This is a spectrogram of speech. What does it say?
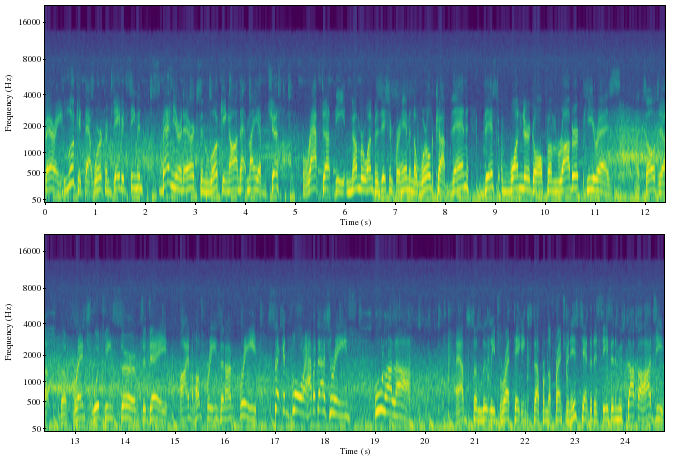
Barry, look at that work from David Seaman. Sven and Eriksson looking on. That may have just wrapped up the number one position for him in the World Cup. Then this wonder goal from Robert Pires. I told you, the French would be served today. I'm Humphries and I'm free. Second floor, haberdasheries. Ooh la la. Absolutely breathtaking stuff from the Frenchman. His 10th of the season. Mustapha Hadji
